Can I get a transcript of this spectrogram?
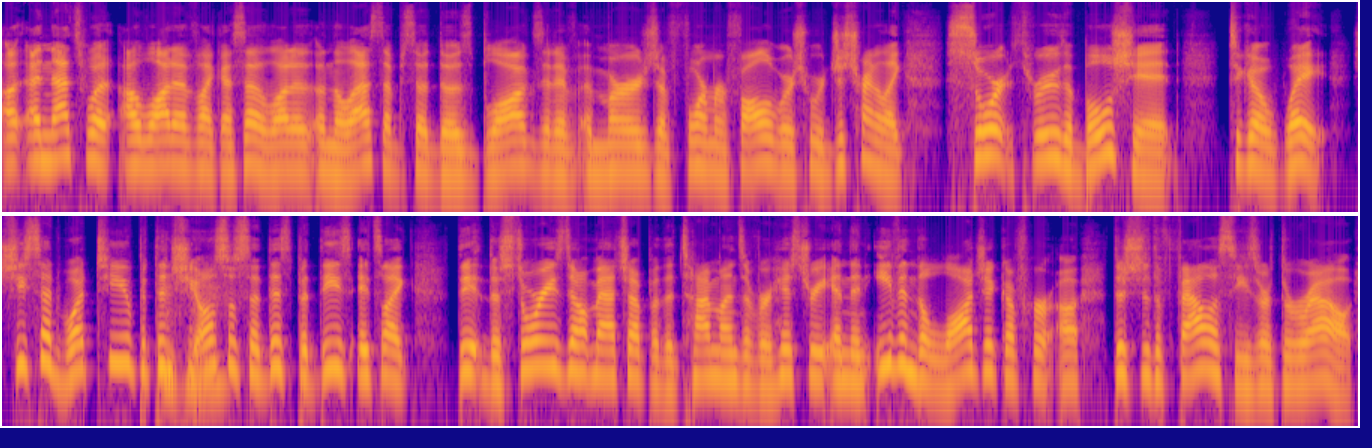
Uh, and that's what a lot of like i said a lot of in the last episode those blogs that have emerged of former followers who are just trying to like sort through the bullshit to go wait she said what to you but then she Mhm. also said this but these it's like the the stories don't match up with the timelines of her history and then even the logic of her uh, there's just the fallacies are throughout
